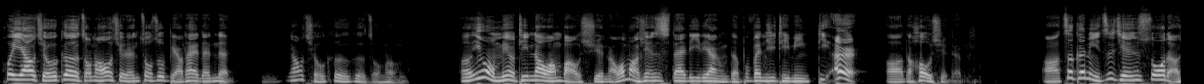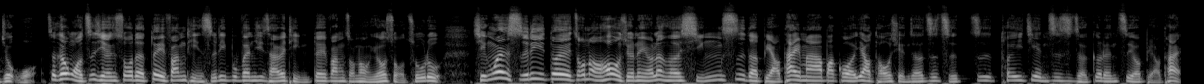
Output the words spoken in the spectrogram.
会要求各总统候选人做出表态等等。嗯，要求各个总统。呃，因为我没有听到王宝轩啊，王宝轩是时代力量的不分区提名第二啊的候选人。啊，这跟你之前说的，就我这跟我之前说的，对方挺实力不分区才会挺对方总统有所出入。请问实力对总统候选人有任何形式的表态吗？包括要投、选择、支持、支推荐支持者个人自由表态，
